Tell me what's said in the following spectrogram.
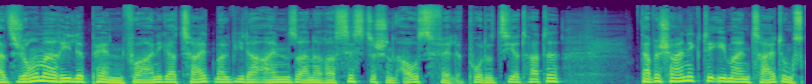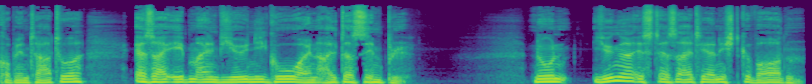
Als Jean-Marie Le Pen vor einiger Zeit mal wieder einen seiner rassistischen Ausfälle produziert hatte, da bescheinigte ihm ein Zeitungskommentator, er sei eben ein Vieux Nigo, ein alter Simpel. Nun, jünger ist er seither nicht geworden.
